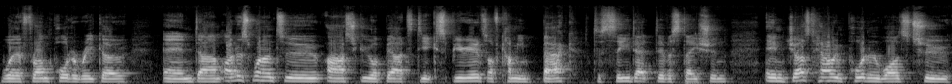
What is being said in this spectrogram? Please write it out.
were from Puerto Rico. And um, I just wanted to ask you about the experience of coming back to see that devastation and just how important it was to,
